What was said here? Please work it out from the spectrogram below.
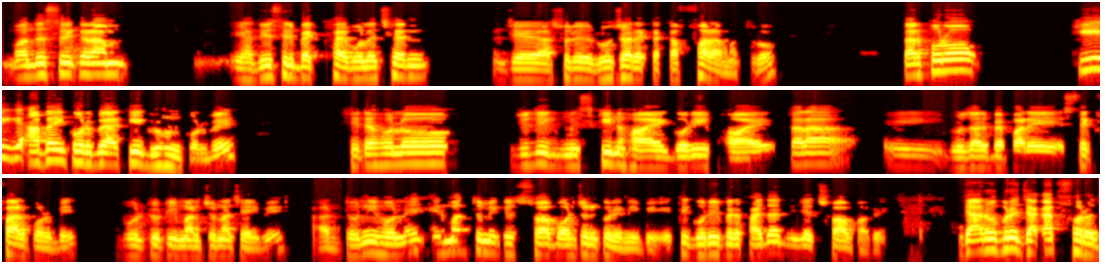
মাদ্রাসা কারাম এই হাদিসের ব্যাখ্যায় বলেছেন যে আসলে রোজার একটা কাফারা মাত্র। তারপরও কে আদায় করবে আর কে গ্রহণ করবে? সেটা হলো, যদি মিসকিন হয়, গরিব হয়, তারা এই রোজার ব্যাপারে ইস্তেগফার করবে, ভুল ত্রুটি মার্জনা চাইবে। আর ধনী হলে এর মাধ্যমে কিছু সব অর্জন করে নিবে। এতে গরিবের ফায়দা, নিজের সব হবে। যার উপরে জাকাত ফরজ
